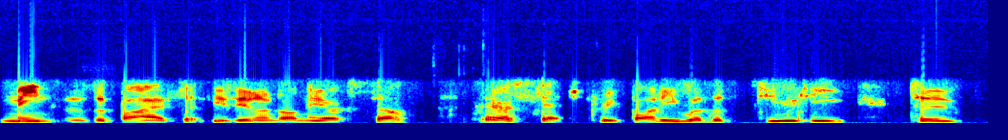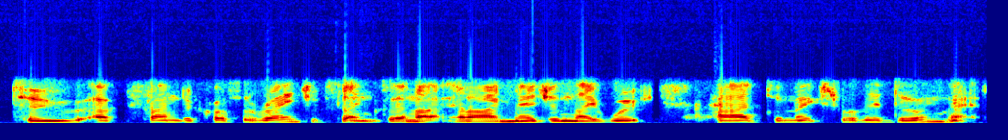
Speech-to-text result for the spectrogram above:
means there's a bias at New Zealand on air itself. They're a statutory body with a duty to to uh, fund across a range of things, and I, and I imagine they work hard to make sure they're doing that.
